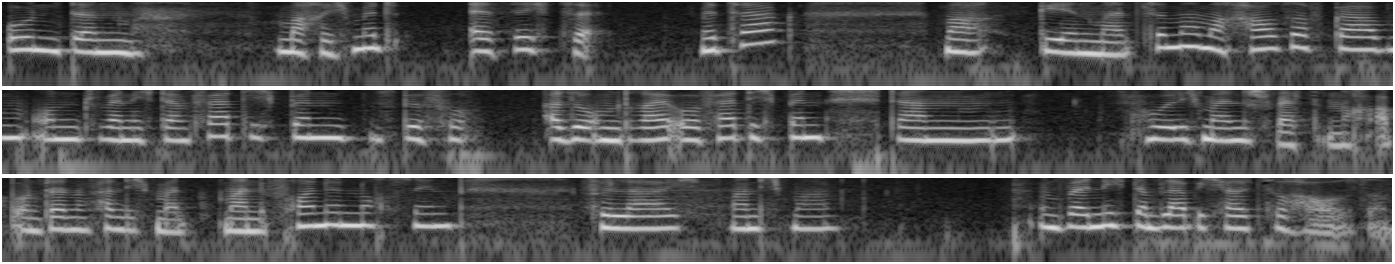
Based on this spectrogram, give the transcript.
Und dann mache ich mit, esse ich zu Mittag, gehe in mein Zimmer, mache Hausaufgaben und wenn ich dann fertig bin, bevor, also um 3 Uhr fertig bin, dann hole ich meine Schwester noch ab und dann kann ich meine Freundin noch sehen vielleicht manchmal. Und wenn nicht, dann bleibe ich halt zu Hause.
